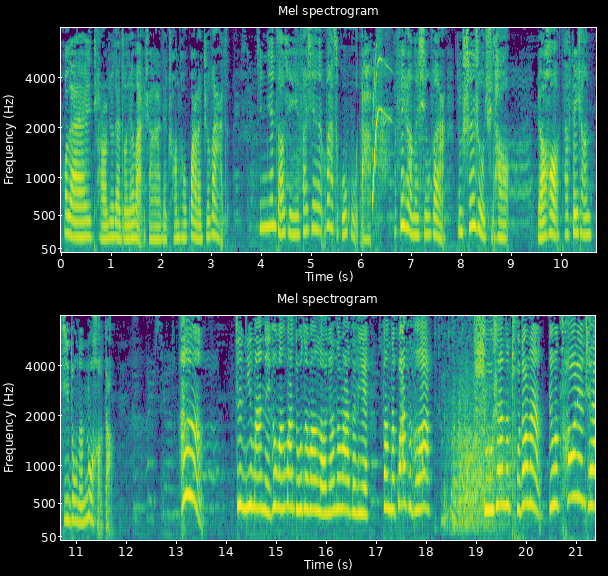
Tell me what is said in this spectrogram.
后来条儿就在昨天晚上啊，在床头挂了只袜子。今天早起发现袜子鼓鼓的，他非常的兴奋啊，就伸手去掏，然后他非常激动的怒吼道。哼，这尼玛！哪个王八犊子往老娘的袜子里放的瓜子壳？蜀山的土豆们，给我操练起来！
